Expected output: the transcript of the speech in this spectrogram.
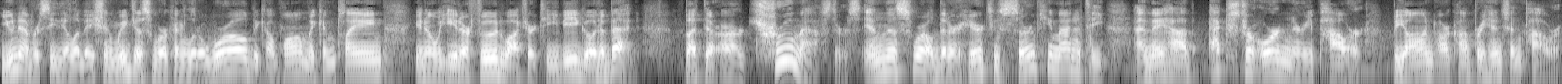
You never see the elevation. We just work in a little world. We come home, we complain. You know, we eat our food, watch our TV, go to bed. But there are true masters in this world that are here to serve humanity and they have extraordinary power beyond our comprehension power.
